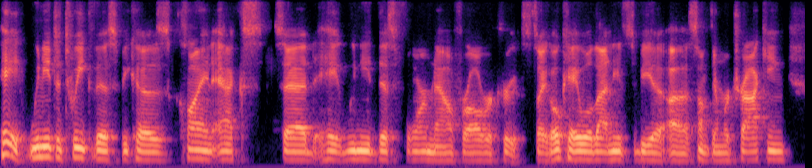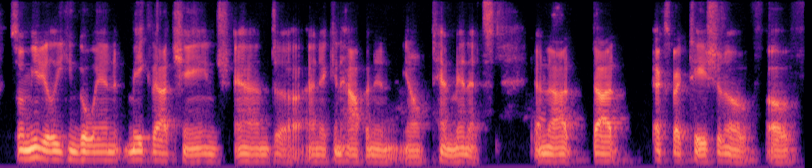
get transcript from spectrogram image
hey, we need to tweak this because client X said, hey, we need this form now for all recruits. It's like, okay, well, that needs to be a, a something we're tracking. So immediately you can go in, make that change, and uh, and it can happen in you know 10 minutes. And that that expectation of of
